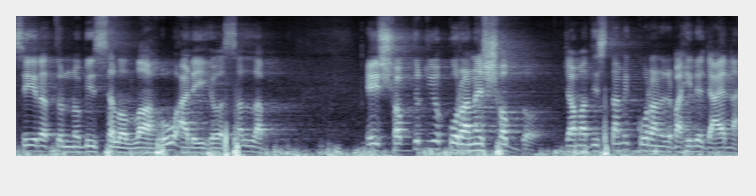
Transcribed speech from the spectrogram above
সিরাতুন নবী আলাইহি ওয়াসাল্লাম। এই শব্দটিও কোরআনের শব্দ। জামাত ইসলামিক কোরআনের বাহিরে যায় না।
